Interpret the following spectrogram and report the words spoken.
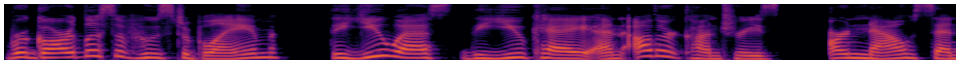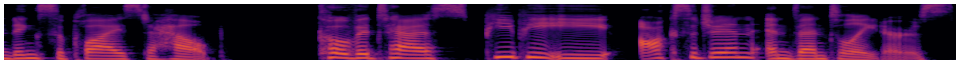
Regardless of who's to blame, the US, the UK, and other countries are now sending supplies to help COVID tests, PPE, oxygen, and ventilators.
